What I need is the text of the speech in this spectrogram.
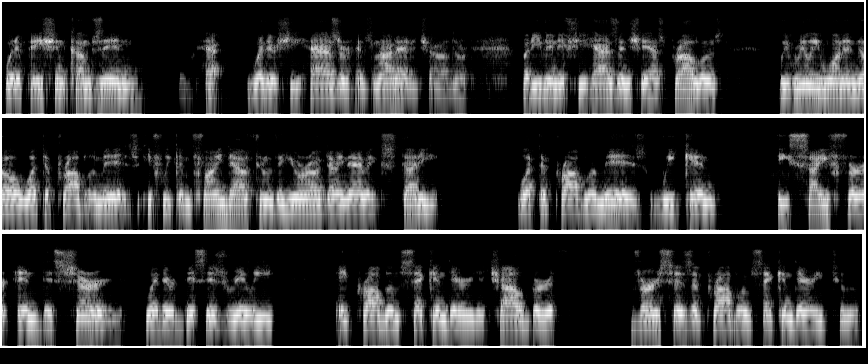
When a patient comes in, whether she has or has not had a child, or but even if she has and she has problems, we really want to know what the problem is. If we can find out through the urodynamic study what the problem is, we can decipher and discern whether this is really a problem secondary to childbirth versus a problem secondary to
